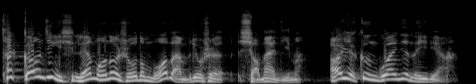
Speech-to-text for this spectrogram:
他刚进联盟的时候的模板不就是小麦迪吗？而且更关键的一点啊，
